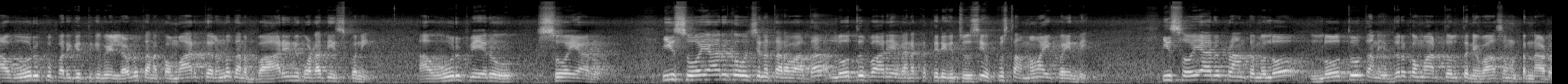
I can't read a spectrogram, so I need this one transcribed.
ఆ ఊరుకు పరిగెత్తుకు వెళ్ళాడు. తన కుమార్తెలను తన భార్యని కూడా తీసుకొని ఆ ఊరి పేరు సోయారు. ఈ సోయారుకు వచ్చిన తర్వాత లోతు భార్య వెనక తిరిగి చూసి ఉప్పు స్తంభం అయిపోయింది. ఈ సోయారు ప్రాంతంలో లోతు తన ఇద్దరు కుమార్తెలతో నివాసం ఉంటున్నాడు.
